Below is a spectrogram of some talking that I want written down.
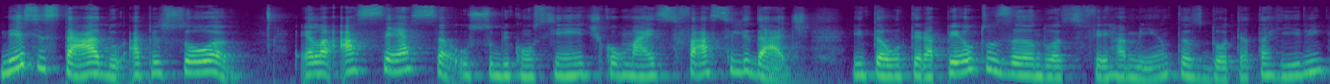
Nesse estado, a pessoa ela acessa o subconsciente com mais facilidade. Então, o terapeuta, usando as ferramentas do Teta Healing,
